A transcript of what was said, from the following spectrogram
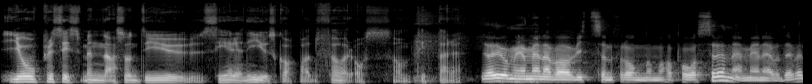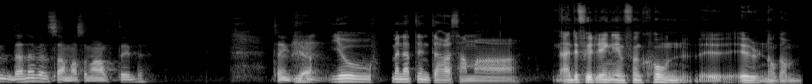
Jo, precis, men alltså det är ju, serien är ju skapad för oss som tittare. Ja, jo, men jag menar vad vitsen för honom att ha på sig den är, menar jag, det är väl, den är väl samma som alltid. Tänker jag. Jo, men att det inte har samma... Nej, det fyller ingen funktion eh, ur någon...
